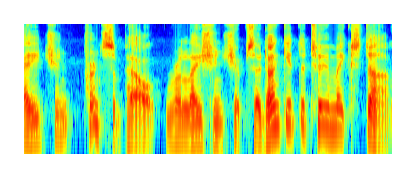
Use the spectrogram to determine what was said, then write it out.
agent principal relationship. So don't get the two mixed up.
